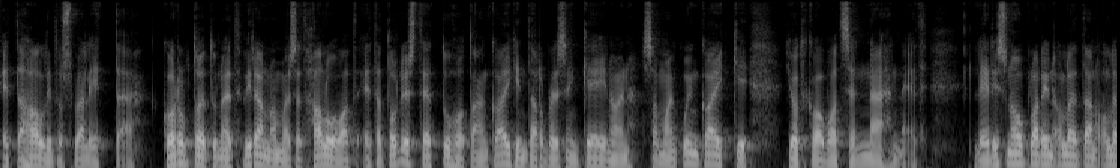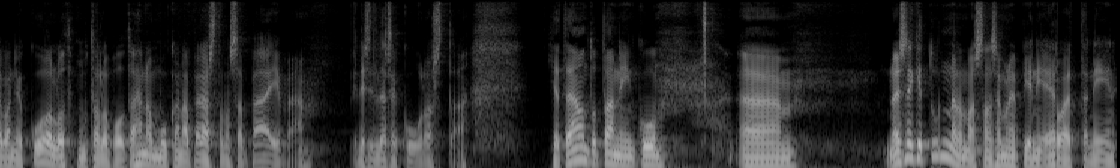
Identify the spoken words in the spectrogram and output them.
että hallitus välittää. Korruptoituneet viranomaiset haluavat, että todisteet tuhotaan kaikin tarpeellisin keinoin, samoin kuin kaikki, jotka ovat sen nähneet. Lady Snowbloodin oletaan olevan jo kuollut, mutta lopulta hän on mukana pelastamassa päivää. Eli siltä se kuulostaa. Ja tämä on tota niin kuin, ähm, No ensinnäkin tunnelmassa on semmoinen pieni ero, että niin,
